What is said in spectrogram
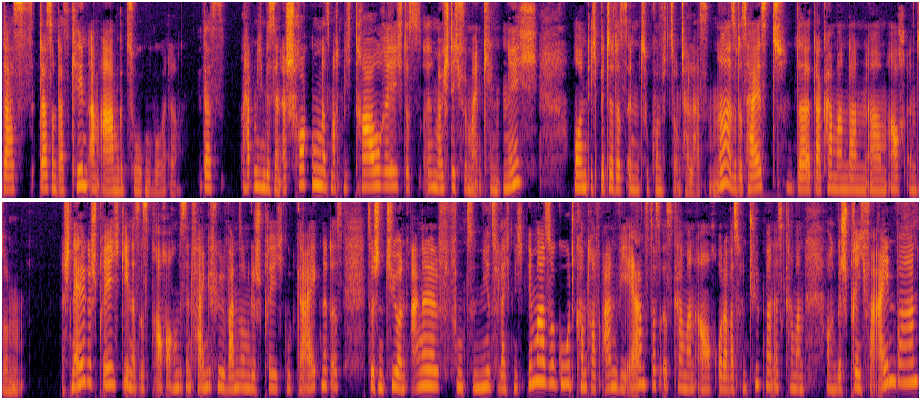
dass das und das Kind am Arm gezogen wurde. Das hat mich ein bisschen erschrocken, das macht mich traurig, das äh, möchte ich für mein Kind nicht. Und ich bitte das in Zukunft zu unterlassen. Ne? Also das heißt, da, da kann man dann ähm, auch in so ein Schnellgespräch gehen. Es braucht auch ein bisschen Feingefühl, wann so ein Gespräch gut geeignet ist. Zwischen Tür und Angel funktioniert es vielleicht nicht immer so gut. Kommt drauf an, wie ernst das ist, kann man auch, oder was für ein Typ man ist, kann man auch ein Gespräch vereinbaren.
